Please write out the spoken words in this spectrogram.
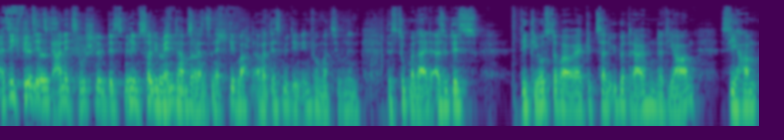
Also ich finde es jetzt gar nicht so schlimm. Das mit dem Sortiment haben sie ganz nett gemacht, aber das mit den Informationen, das tut mir leid. Also das, die Klosterbrauerei gibt's seit über 300 Jahren. Sie haben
